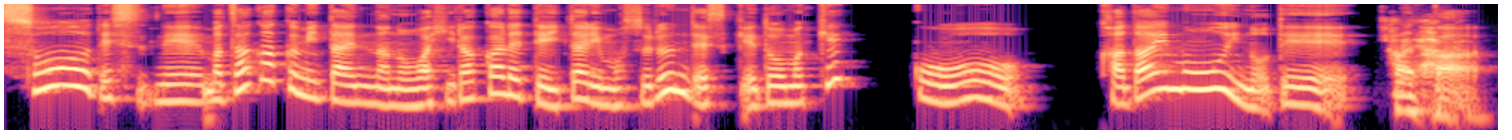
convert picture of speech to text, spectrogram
そうですね。まあ、座学みたいなのは開かれていたりもするんですけど、まあ、結構課題も多いので、はいなんかは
